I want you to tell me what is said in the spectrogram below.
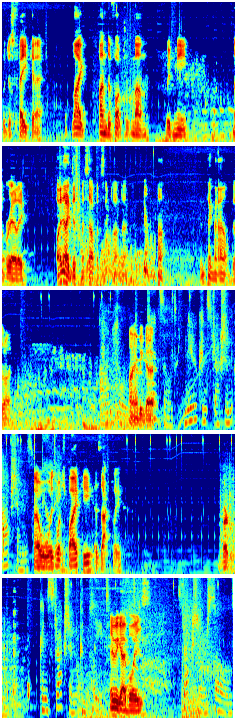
We're just faking it, like under Fox's mum with me. Not really. Why did I diss myself at the same time then? Huh? Didn't think that out, did I? On. Oh, here we go. New construction options. I always Building. watch Spikey. Exactly. Burp. Construction complete. Here we go, boys. Structure sold.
